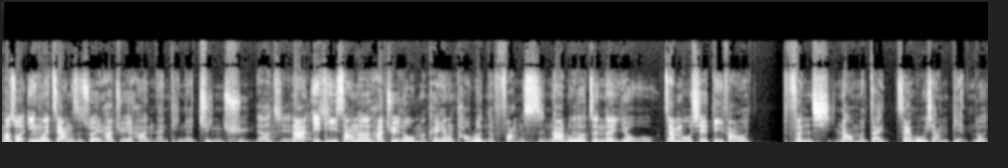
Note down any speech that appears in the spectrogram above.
他说，因为这样子，所以他觉得他很难听得进去。了解。那议题上呢，他觉得我们可以用讨论的方式。那如果真的有在某些地方有分歧，那我们再再互相辩论。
